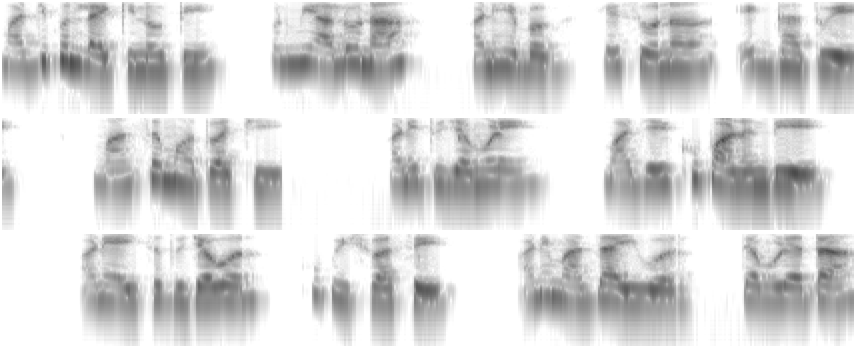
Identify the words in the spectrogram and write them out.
माझी पण लायकी नव्हती. पण मी आलो ना आणि हे बघ हे सोनं एक धातू आहे माणसं महत्त्वाची. आणि तुझ्यामुळे माझेही खूप आनंदी आहे. आणि आईचा तुझ्यावर खूप विश्वास आहे. आणि माझा आईवर. त्यामुळे आता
